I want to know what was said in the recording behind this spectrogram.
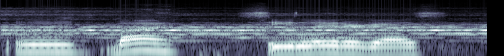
And bye. See you later, guys.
